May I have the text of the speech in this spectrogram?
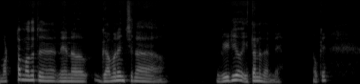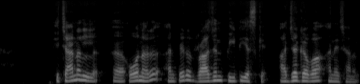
మొట్టమొదట నేను గమనించిన వీడియో ఇతనిదండి. ఓకే ఈ ఛానల్ ఓనర్ ఆయన పేరు రాజన్ పీటీఎస్కే అజగవా అనే channel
